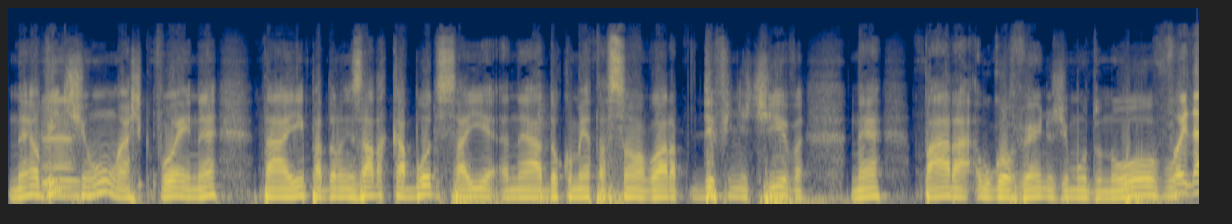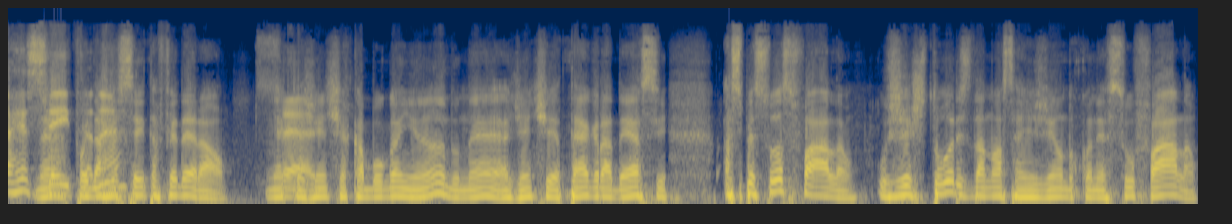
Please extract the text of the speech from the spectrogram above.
né? O ah. 21, acho que foi, né? Tá aí padronizado, acabou de sair né, a documentação agora definitiva, né, para o governo de Mundo Novo. Foi da né? Receita, né? Foi da né? Receita Federal, né, que a gente acabou ganhando, né? A gente até agradece. As pessoas falam, os gestores da nossa região do Cone Sul falam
